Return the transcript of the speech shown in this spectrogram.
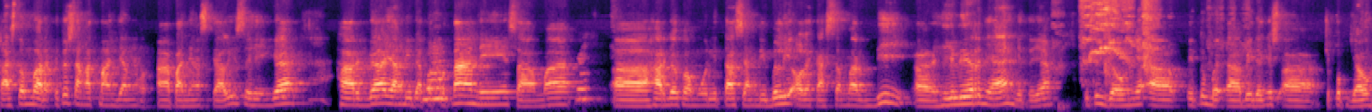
customer itu sangat panjang panjang sekali sehingga harga yang didapat petani sama uh, harga komoditas yang dibeli oleh customer di uh, hilirnya gitu ya itu jauhnya uh, itu uh, bedanya uh, cukup jauh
